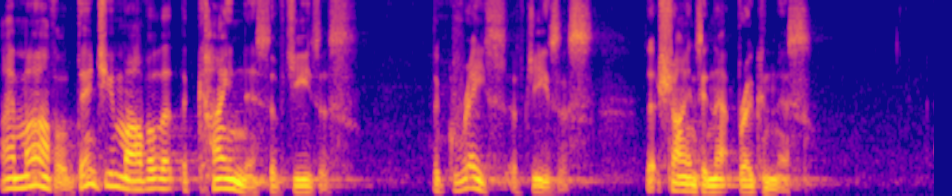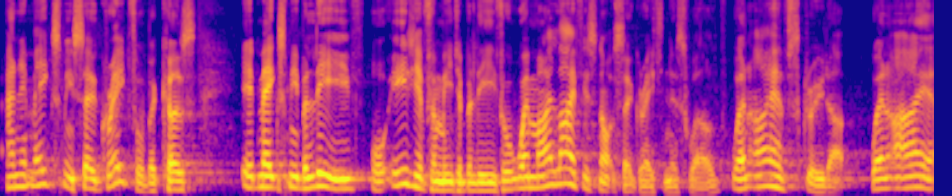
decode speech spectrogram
I marvel. Don't you marvel at the kindness of Jesus, the grace of Jesus that shines in that brokenness? And it makes me so grateful because it makes me believe, or easier for me to believe, when my life is not so great in this world, when I have screwed up, when I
